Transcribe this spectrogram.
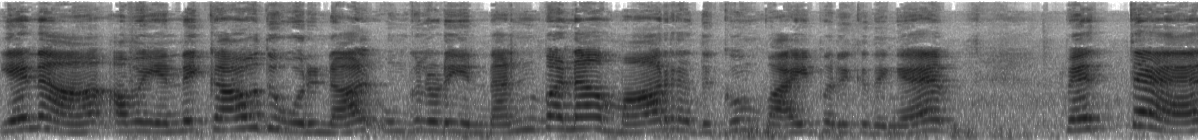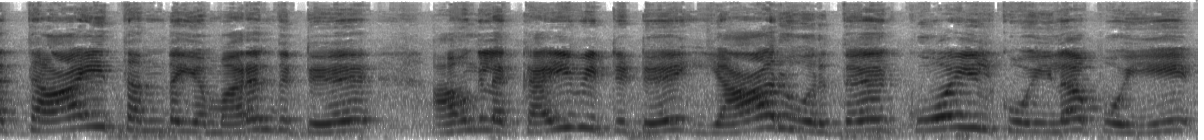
ஏன்னா அவன் என்னைக்காவது ஒரு நாள் உங்களுடைய நண்பனா மாறுறதுக்கும் வாய்ப்பு இருக்குதுங்க. பெத்த தாய் தந்தைய மறந்துட்டு அவங்கள கைவிட்டுட்டு யார் ஒருத்தர் கோயில் கோயிலா போய்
